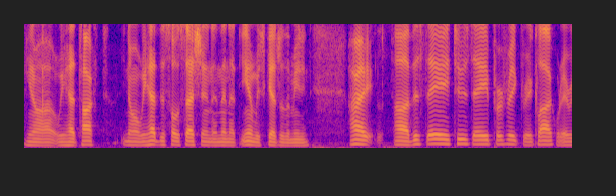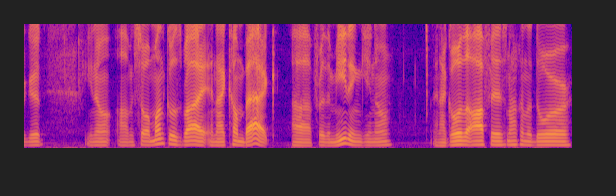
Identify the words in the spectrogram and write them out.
you know, uh, we had talked, you know, we had this whole session and then at the end we scheduled the meeting. All right, uh this day, Tuesday, perfect, 3 o'clock, whatever good. You know um so a month goes by and i come back uh for the meeting you know and i go to the office knock on the door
